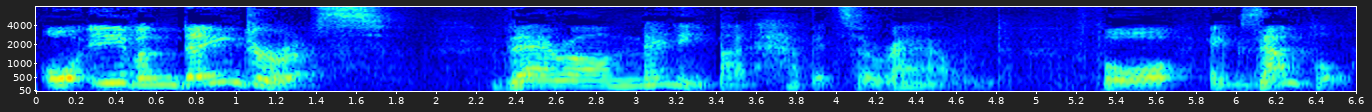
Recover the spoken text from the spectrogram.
or even dangerous. There are many bad habits around. For example,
